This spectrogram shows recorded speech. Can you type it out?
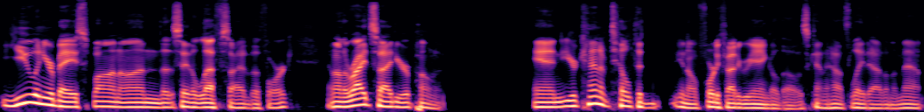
you and your base spawn on the say the left side of the fork, and on the right side your opponent. And you're kind of tilted, you know, 45 degree angle though is kind of how it's laid out on the map.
